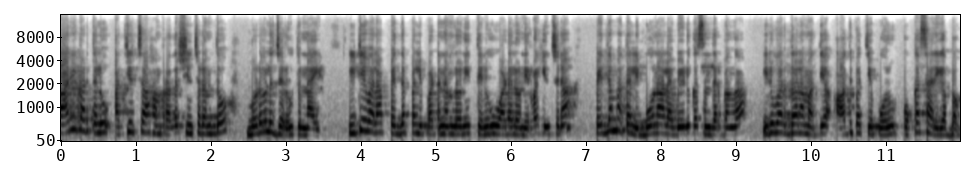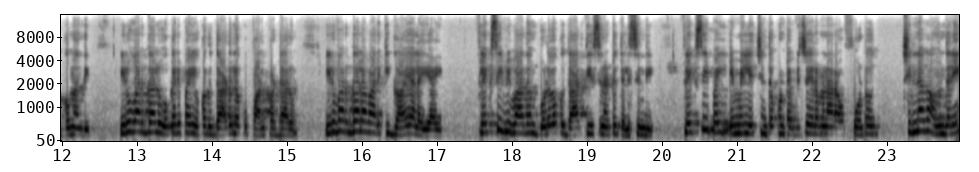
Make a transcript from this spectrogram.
కార్యకర్తలు అత్యుత్సాహం ప్రదర్శించడంతో గొడవలు జరుగుతున్నాయి. ఇటీవల పెద్దపల్లి పట్టణంలోని తెనుగువాడలో నిర్వహించిన పెద్దమ్మ తల్లి బోనాల వేడుక సందర్భంగా ఇరు వర్గాల మధ్య ఆధిపత్య పోరు ఒక్కసారిగా బగ్గుమంది ఇరు వర్గాలు ఒకరిపై ఒకరు దాడులకు పాల్పడ్డారు. ఇరు వర్గాల వారికి గాయాలయ్యాయి. ఫ్లెక్సీ వివాదం గొడవకు దారితీసినట్టు తెలిసింది. ఫ్లెక్సీపై ఎమ్మెల్యే చింతకుంట విజయరమణారావు ఫోటో చిన్నగా ఉందని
